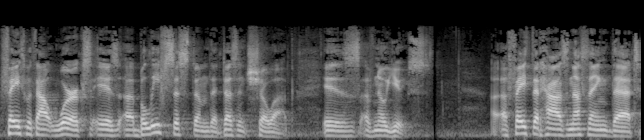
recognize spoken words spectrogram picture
faith without works is a belief system that doesn't show up, is of no use. A faith that has nothing that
